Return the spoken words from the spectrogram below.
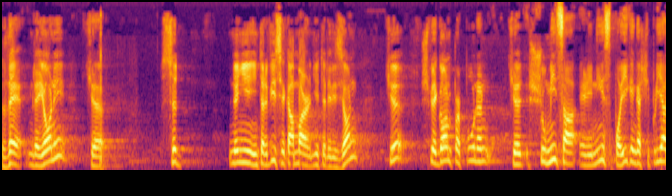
Dhe më lejoni që së Në një intervistë që ka marrë një televizion, që shpjegon për punën që shumica e rinisë po ikën nga Shqipëria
